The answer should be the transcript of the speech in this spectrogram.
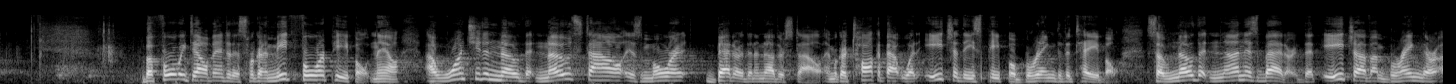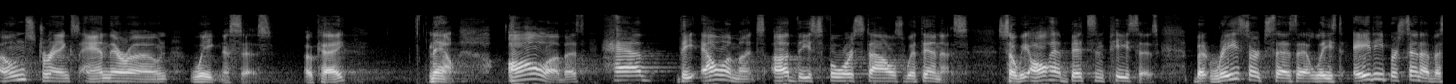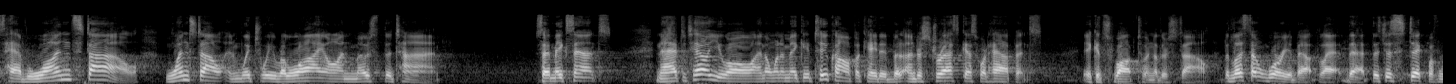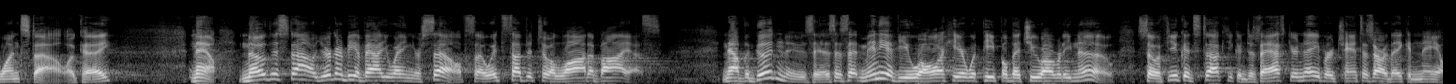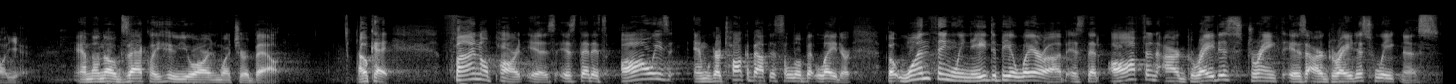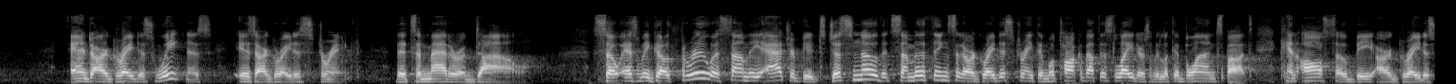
Before we delve into this, we're going to meet four people. Now, I want you to know that no style is more better than another style, and we're going to talk about what each of these people bring to the table. So know that none is better, that each of them bring their own strengths and their own weaknesses. Okay? Now, all of us have the elements of these four styles within us. So we all have bits and pieces. But research says that at least 80% of us have one style, one style in which we rely on most of the time. Does that make sense? Now I have to tell you all, I don't want to make it too complicated, but under stress, guess what happens? It could swap to another style. But let's don't worry about that. Let's just stick with one style, okay? Now, know this style, you're going to be evaluating yourself, so it's subject to a lot of bias. Now, the good news is, is that many of you all are here with people that you already know. So if you get stuck, you can just ask your neighbor. Chances are they can nail you. And they'll know exactly who you are and what you're about. Okay. Final part is, is that it's always, and we're going to talk about this a little bit later, but one thing we need to be aware of is that often our greatest strength is our greatest weakness, and our greatest weakness is our greatest strength. That's a matter of dial. So as we go through with some of the attributes, just know that some of the things that are our greatest strength, and we'll talk about this later as we look at blind spots, can also be our greatest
